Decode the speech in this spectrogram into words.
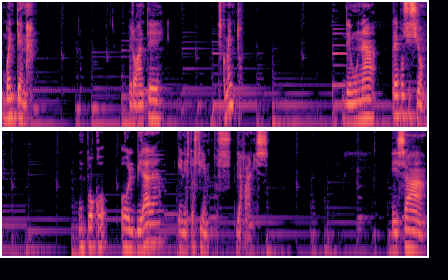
buen tema, pero antes les comento de una preposición un poco olvidada en estos tiempos de afanes. Esa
